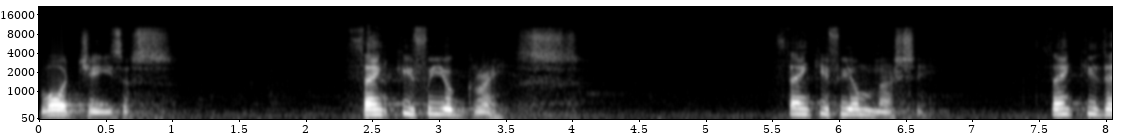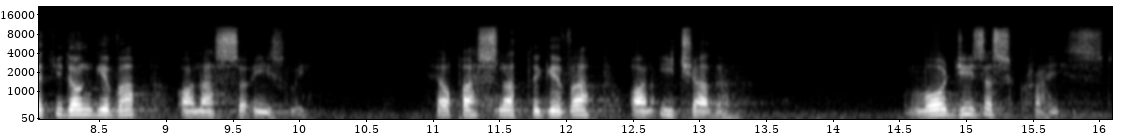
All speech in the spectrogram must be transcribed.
Lord Jesus, thank you for your grace. Thank you for your mercy. Thank you that you don't give up on us so easily. Help us not to give up on each other. Lord Jesus Christ,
